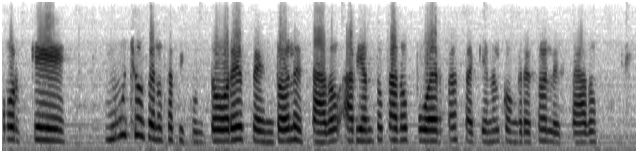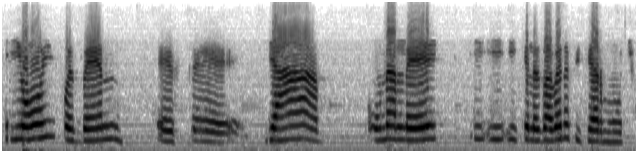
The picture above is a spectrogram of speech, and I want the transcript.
porque muchos de los apicultores en todo el estado habían tocado puertas aquí en el Congreso del Estado y hoy pues ven este ya una ley y, y, que les va a beneficiar mucho.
